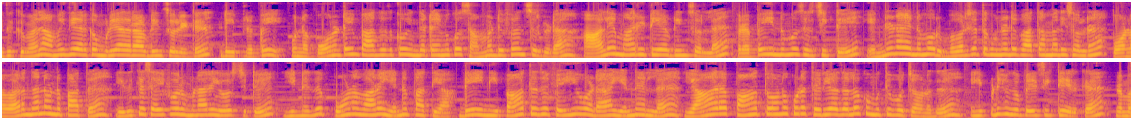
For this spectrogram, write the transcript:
இதுக்கு மேல அமைதியா இருக்க முடியாதரா அப்படின்னு சொல்லிட்டு டீ பிரபை உன்னை போன டைம் பார்த்ததுக்கும் இந்த டைமுக்கும் செம்ம டிஃபரன்ஸ் இருக்குடா. ஆளே மாறிட்டே அப்படின்னு சொல்ல பிரபை இன்னமும் சிரிச்சுக்கிட்டே என்னடா என்னமோ ரொம்ப வருஷத்துக்கு முன்னாடி பார்த்த மாதிரி சொல்றேன் போன வாரம் தானே உன்னை பார்த்தேன். இதுக்கு சைஃபு ரொம்ப நேரம் யோசிச்சுட்டு என்னது போன வாரம் என்ன பாத்தியா டேய் நீ பார்த்தது ஃபெய்யோடா என்ன இல்ல? யார பார்த்தோன்னு கூட தெரியாத அளவுக்கு முத்தி போச்சு அவனுக்கு இப்படி இவங்க பேசிக்கிட்டே இருக்க. நம்ம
